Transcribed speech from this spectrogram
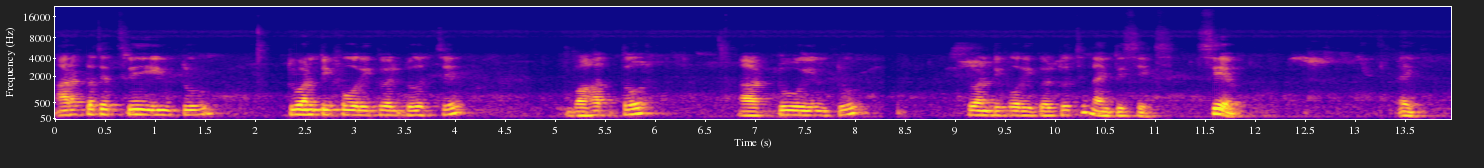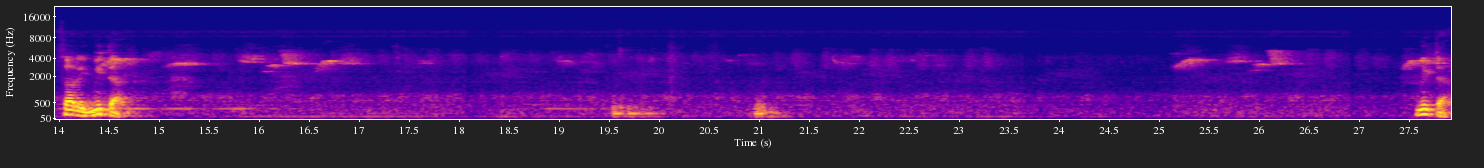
আর একটা হচ্ছে three into twenty four equal to হচ্ছে বাহাত্তর, আর two into twenty four equal to হচ্ছে নাইনটি সিক্স সিএম এই সরি মিটার মিটার।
